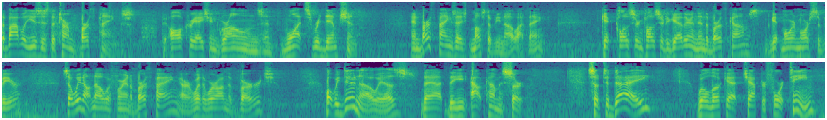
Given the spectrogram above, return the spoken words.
The Bible uses the term birth pangs. All creation groans and wants redemption. And birth pangs, as most of you know, I think, get closer and closer together, and then the birth comes, get more and more severe. So we don't know if we're in a birth pang or whether we're on the verge. What we do know is that the outcome is certain. So today, we'll look at chapter 14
